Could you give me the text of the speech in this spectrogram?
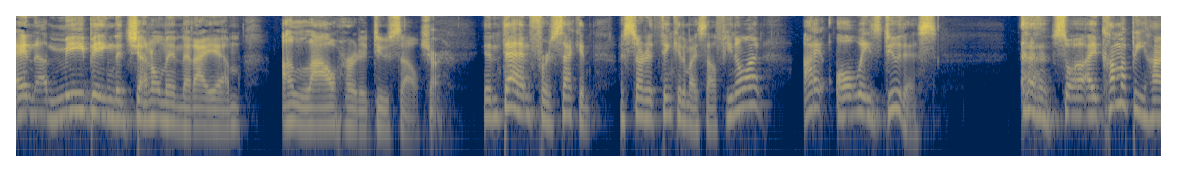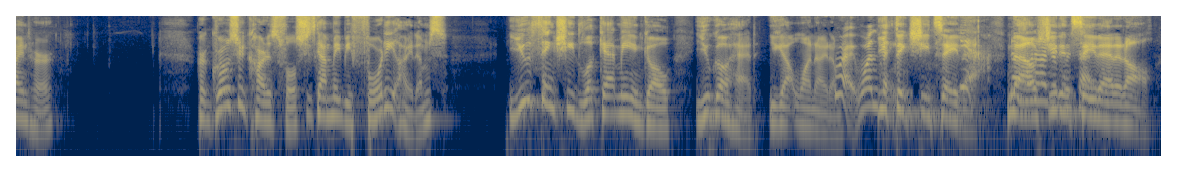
And uh, me being the gentleman that I am, allow her to do so. Sure. And then for a second, I started thinking to myself, you know what? I always do this. so I come up behind her. Her grocery cart is full. She's got maybe 40 items. You think she'd look at me and go, You go ahead. You got one item. Right, one You thing. think she'd say Yeah, that? no, No, she didn't say that at all.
